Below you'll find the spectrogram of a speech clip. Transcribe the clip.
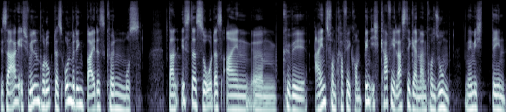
sage, ich will ein Produkt, das unbedingt beides können muss, dann ist das so, dass ein ähm, Cuvée 1 vom Kaffee kommt. Bin ich kaffeelastiger in meinem Konsum, nehme ich den.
